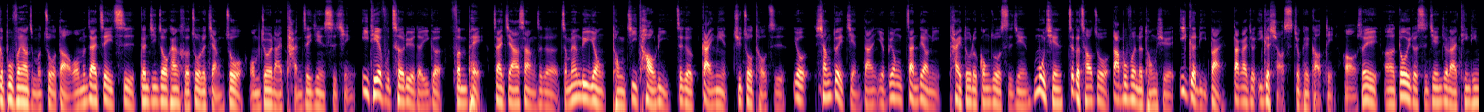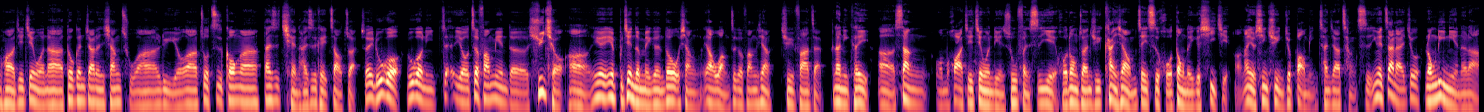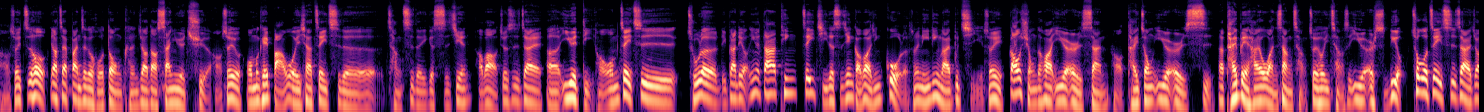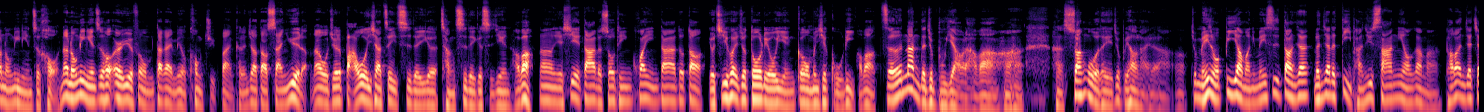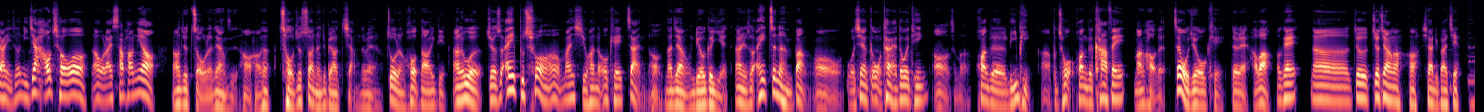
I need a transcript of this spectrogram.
个部分要怎么做到？我们在这一次跟金周刊合作的讲座，我们就会来谈这件事情。ETF 策略的一个分配，再加上这个怎么样利用统计套利这个概念去做投资，又相对简单，也不用占掉你太多的工作时间。目前这个操作，大部分的同学一个礼拜大概就一个小时就可以搞定哦。所以呃，多余的时间就来听听华尔街见闻啊，多跟家人相处啊，旅游啊，做自工啊，但是钱还是可以照赚。所以如果如果如果你这有这方面的需求啊，因为因为不见得每个人都想要往这个方向去发展，那你可以呃上我们华街见闻脸书粉丝页活动专区看一下我们这一次活动的一个细节啊，那有兴趣你就报名参加场次，因为再来就农历年了啦，所以之后要再办这个活动，可能就要到三月去了哈，所以我们可以把握一下这一次的场次的一个时间，好不好？就是在呃一月底哈，我们这一次。除了礼拜六，因为大家听这一集的时间搞不好已经过了，所以你一定来不及。所以高雄的话，一月二十三，哦，台中一月二十四，那台北还有晚上场，最后一场是一月二十六。错过这一次，再来就要农历年之后。那农历年之后，二月份我们大概也没有空举办，可能就要到三月了。那我觉得把握一下这一次的一个场次的一个时间，好不好？那也谢谢大家的收听，欢迎大家都到有机会就多留言，给我们一些鼓励，好不好？责难的就不要了，好不好？哈哈，酸我的也就不要来了啊，就没什么必要嘛。你没事到人家人家的地盘去撒尿干嘛？跑到人家家里说你家好丑哦，然后我来撒泡尿。然后就走了，这样子，好，好像丑就算了，就不要讲，对不对？做人厚道一点啊。如果觉得说，哎，不错哦，蛮喜欢的，OK，赞哦，那这样留个言。那你说，哎，真的很棒哦，我现在跟我太太都会听哦，什么换个礼品啊，不错，换个咖啡，蛮好的，这样我觉得 OK，对不对？好不好？OK，那就就这样了，好，下礼拜见。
